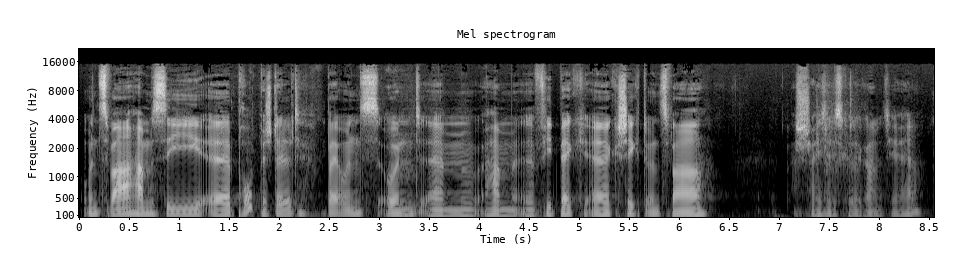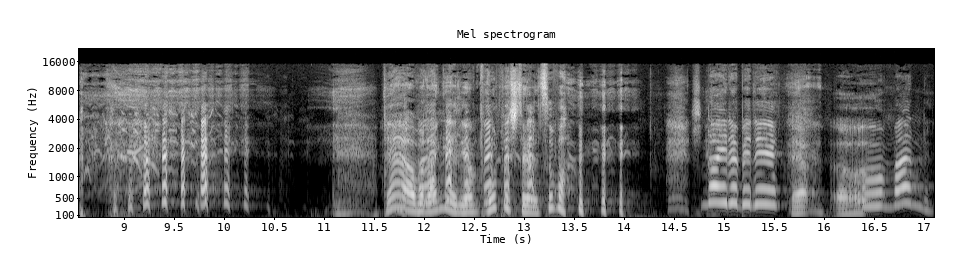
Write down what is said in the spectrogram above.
Und zwar haben sie äh, Brot bestellt bei uns und ähm, haben äh, Feedback äh, geschickt und zwar. Ach, scheiße, das gehört ja gar nicht hierher. Ja, aber danke, die haben Brot bestellt. Super. Schneide bitte! Ja. Oh Mann!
